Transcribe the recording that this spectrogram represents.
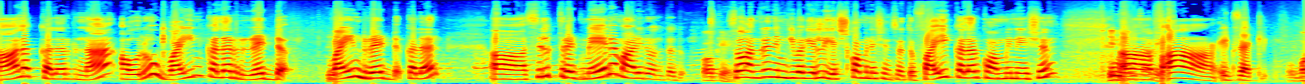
ನಾಲ್ಕು ಕಲರ್ನ ಅವರು wine colour red Wine red colour silk thread ಮೇಲೆ ಮಾಡಿರುವಂಥದ್ದು Okay. ಸೊ ಅಂದ್ರೆ ನಿಮ್ಗೆ ಇವಾಗ ಎಲ್ಲಿ ಎಷ್ಟು ಕಾಂಬಿನೇಷನ್ಸ್ ಆಯ್ತು five colour combination In one saree. ಆ ಎಕ್ಸಾಕ್ಟ್ಲಿ ಒಬ್ಬ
